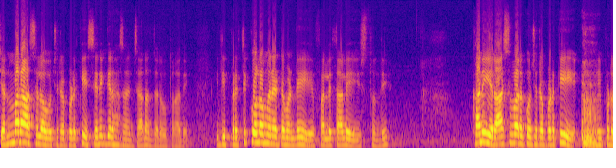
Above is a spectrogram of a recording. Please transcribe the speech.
జన్మరాశిలో వచ్చేటప్పటికీ శనిగ్రహ సంచారం జరుగుతున్నది. ఇది ప్రతికూలమైనటువంటి ఫలితాలు ఇస్తుంది. కానీ ఈ రాశి వారికి వచ్చేటప్పటికి ఇప్పుడు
